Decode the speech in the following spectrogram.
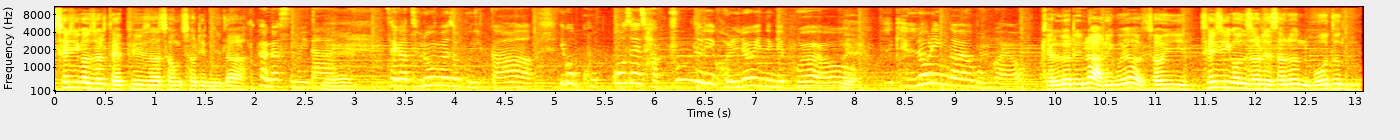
세지건설 대표이사 정철입니다. 반갑습니다. 네, 제가 들어오면서 보니까 이거 곳곳에 작품들이 걸려 있는 게 보여요. 네. 혹시 갤러리인가요, 뭔가요? 갤러리는 아니고요. 저희 세지건설에서는 모든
